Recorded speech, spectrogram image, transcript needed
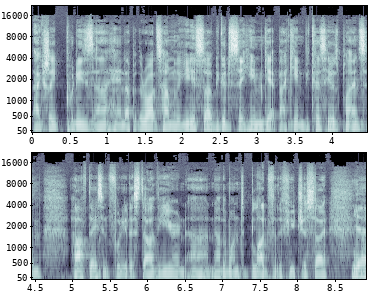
actually put his uh, hand up at the right time of the year so it'd be good to see him get back in because he was playing some half decent footy at the start of the year and uh, another one to blood for the future so Yeah.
